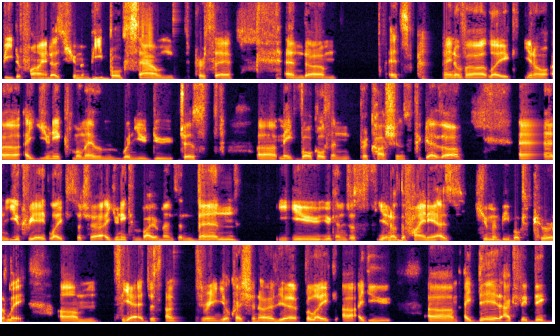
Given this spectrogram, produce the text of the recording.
be defined as human beatbox sounds per se, and um, it's kind of a like you know a, a unique momentum when you do just uh, make vocals and percussions together, and you create like such a, a unique environment, and then you you can just you know define it as human beatbox purely. Um, so yeah, just answering your question earlier, but like uh, I do, um, I did actually dig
